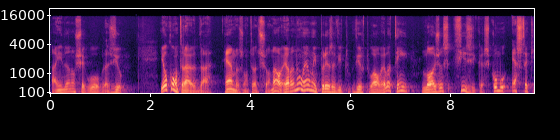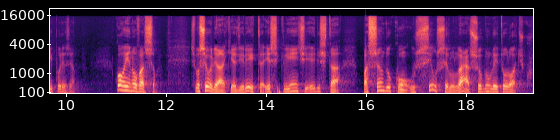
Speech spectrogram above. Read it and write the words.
ainda não chegou ao Brasil. E ao contrário da Amazon tradicional, ela não é uma empresa virtual, ela tem lojas físicas, como esta aqui, por exemplo. Qual é a inovação? Se você olhar aqui à direita, esse cliente ele está passando com o seu celular sobre um leitor ótico.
